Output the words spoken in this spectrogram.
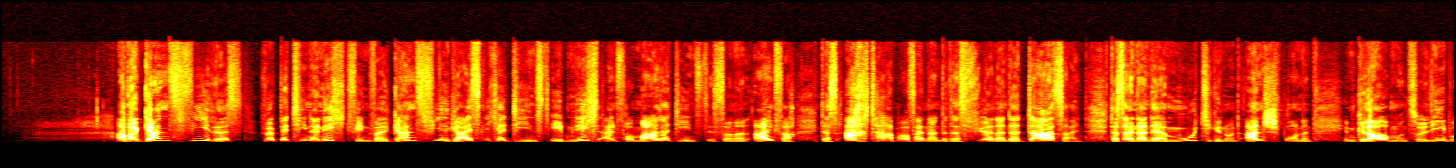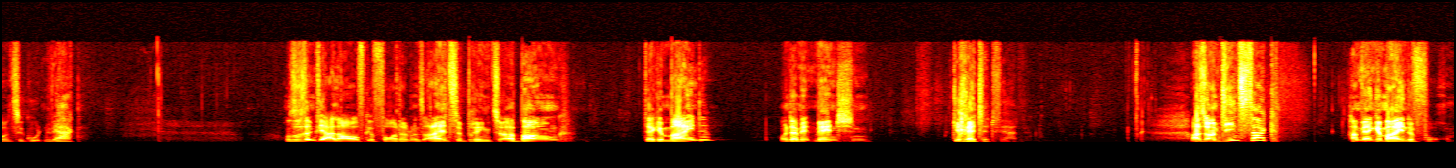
Aber ganz vieles wird Bettina nicht finden, weil ganz viel geistlicher Dienst eben nicht ein formaler Dienst ist, sondern einfach das Achthaben aufeinander, das Füreinander Dasein, das einander ermutigen und anspornen im Glauben und zur Liebe und zu guten Werken. Und so sind wir alle aufgefordert, uns einzubringen zur Erbauung der Gemeinde und damit Menschen gerettet werden. Also am Dienstag haben wir ein Gemeindeforum.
